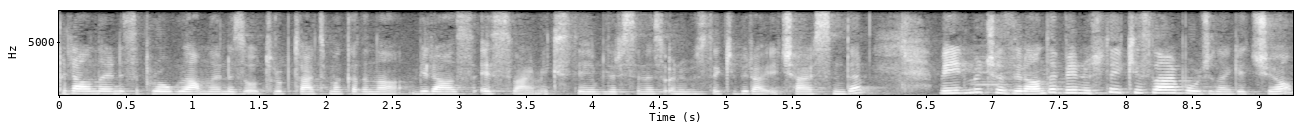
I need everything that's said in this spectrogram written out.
Planlarınızı, programlarınızı oturup tartmak adına biraz es vermek isteyebilirsiniz önümüzdeki bir ay içerisinde. Ve 23 Haziran'da Venüs de İkizler Burcu'na geçiyor.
